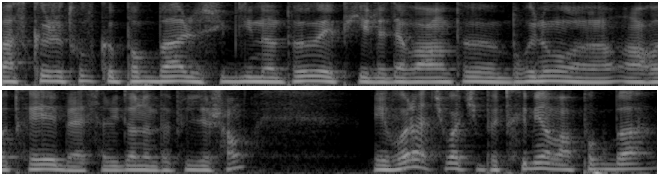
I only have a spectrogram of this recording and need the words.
parce que je trouve que Pogba le sublime un peu et puis d'avoir un peu Bruno en, retrait, ben, ça lui donne un peu plus de champ. Mais voilà, tu vois, tu peux très bien avoir Pogba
